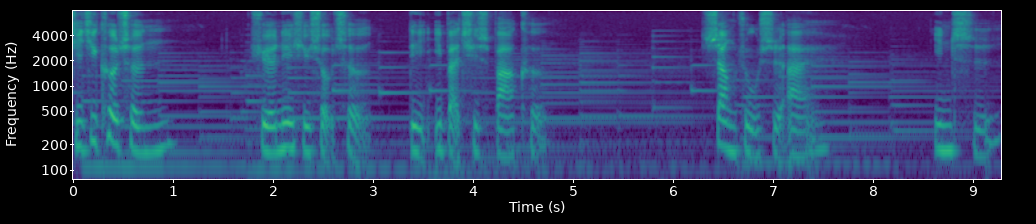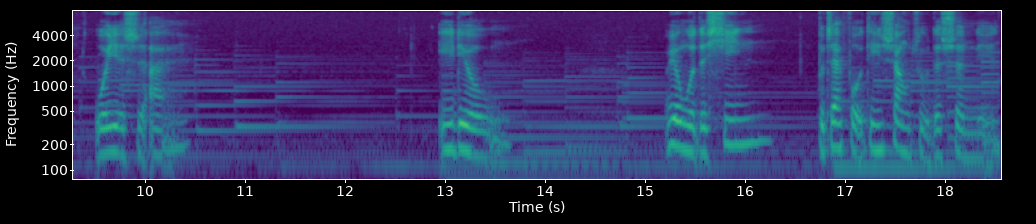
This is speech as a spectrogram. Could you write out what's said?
奇迹课程学练习手册第一百七十八课：上主是爱，因此我也是爱。一六五，愿我的心不再否定上主的圣灵。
